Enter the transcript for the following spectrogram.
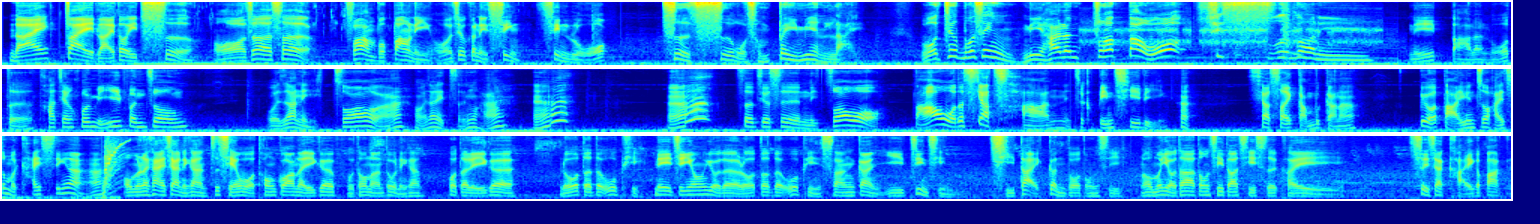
来，再来多一次。我这次放不爆你，我就跟你姓姓罗。这次我从背面来，我就不信你还能抓到我！去死吧你！你打了罗德，他将昏迷一分钟。我让你抓我啊！我让你整我啊！啊啊！这就是你抓我。打我的下场！你这个冰淇淋，哼！下次还敢不敢啊？被我打晕之后还这么开心啊啊！我们来看一下，你看之前我通关了一个普通难度，你看获得了一个罗德的物品。你已经拥有的罗德的物品三杠一，敬请期待更多东西。那我们有他的东西的话，其实可以试一下卡一个 bug。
